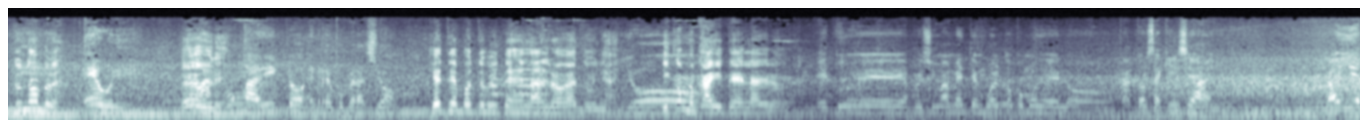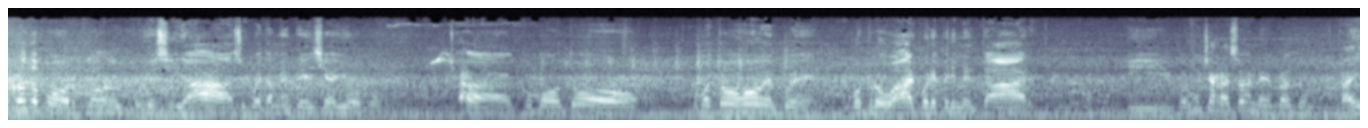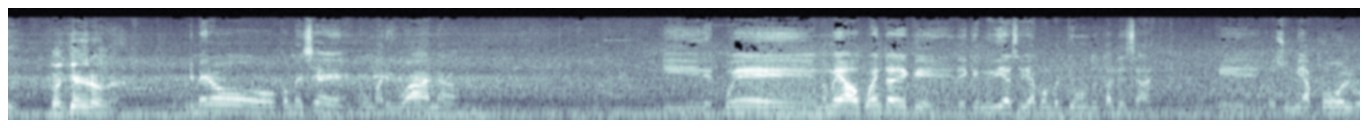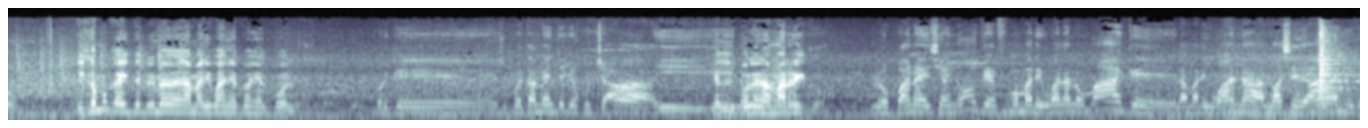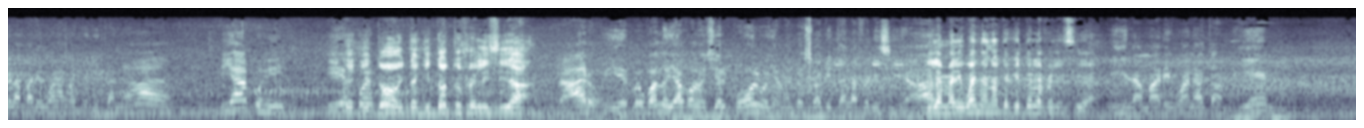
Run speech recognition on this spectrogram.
¿Cómo tu nombre? Eury. Eury. Un, un adicto en recuperación. ¿Qué tiempo tuviste en la droga, tu ñaño? Yo- ¿Y cómo caíste en la droga? Estuve aproximadamente envuelto como de los 14 a 15 años. Caí de pronto por, por curiosidad, supuestamente decía yo, pues, ya, como todo, como todo joven, pues, por probar, por experimentar y por muchas razones de pronto caí. ¿Con qué droga? Primero comencé con marihuana y después no me he dado cuenta de que, de que mi vida se había convertido en un total desastre, que consumía polvo, ¿Y cómo caíste primero en la marihuana y después en el polvo? porque supuestamente yo escuchaba y... Que el polvo era más rico. Los panas decían, no, que fumo marihuana nomás, que la marihuana no hace daño, que la marihuana no te quita nada. Y ya, pues, y, Y te después- quitó, y te quitó tu felicidad. Claro, y después cuando ya conocí el polvo, ya me empezó a quitar la felicidad. Y la marihuana no te quitó la felicidad. Y la marihuana también,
